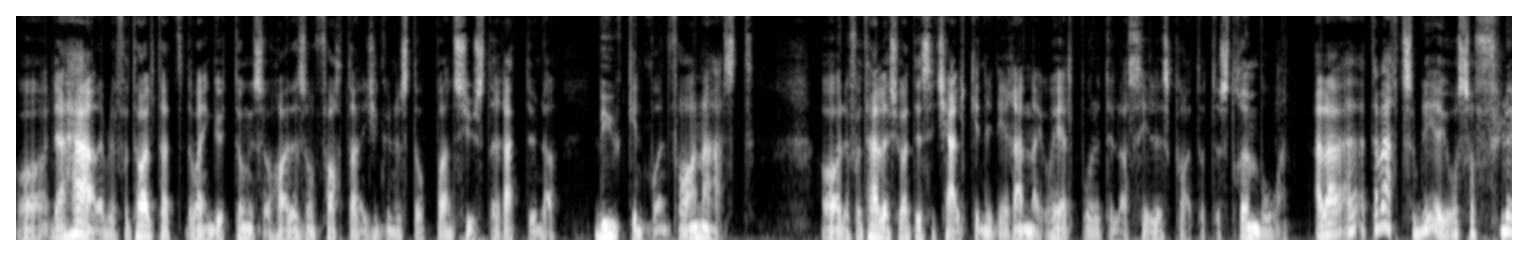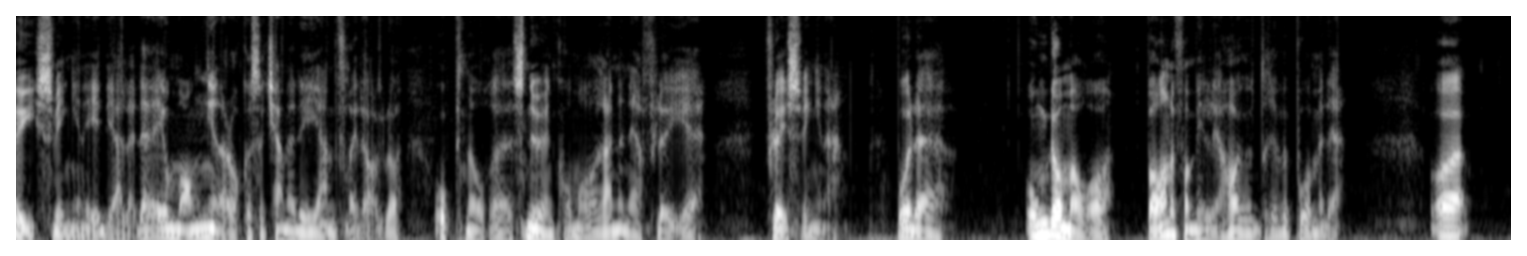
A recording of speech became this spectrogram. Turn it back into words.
Og det er her det ble fortalt at det var en guttunge som hadde sånn fart han ikke kunne stoppe. Han suste rett under buken på en fanehest. Og det fortelles jo at disse kjelkene de renner jo helt både til Lars Silles gate og til Strømbroen. Eller etter hvert så blir jo også fløysvingene ideelle. Det er jo mange av dere som kjenner det igjen fra i dag. da, Opp når uh, snøen kommer og renner ned fløy, eh, fløysvingene. Både ungdommer og barnefamilier har jo drevet på med det. Og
